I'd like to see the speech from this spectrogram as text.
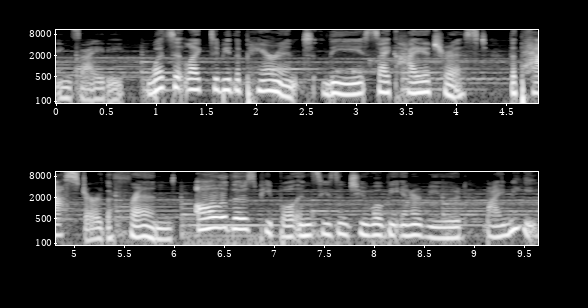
Anxiety. What's it like to be the parent, the psychiatrist, the pastor, the friend. All of those people in season two will be interviewed by me.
